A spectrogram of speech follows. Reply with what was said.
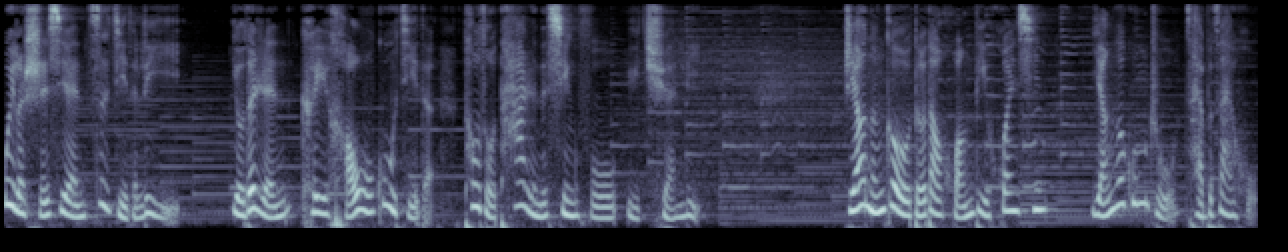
为了实现自己的利益，有的人可以毫无顾忌的偷走他人的幸福与权利。只要能够得到皇帝欢心，杨阿公主才不在乎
